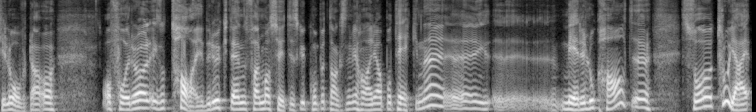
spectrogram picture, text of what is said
til å overta. og og for å liksom, ta i bruk den farmasøytiske kompetansen vi har i apotekene eh, eh, mer lokalt, eh, så tror jeg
